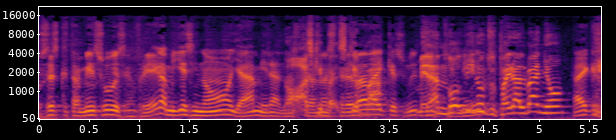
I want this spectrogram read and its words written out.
Pues es que también subes en friega, mi Jessy. No, ya, mira, No, nuestra, es que, nuestra es que edad va- hay que subir me dan dos minutos para ir al baño. Hay que-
